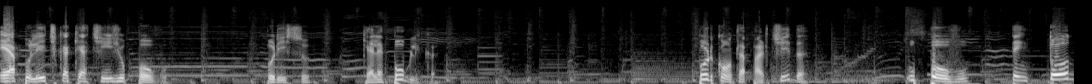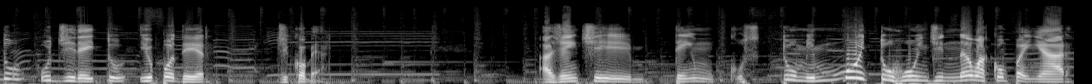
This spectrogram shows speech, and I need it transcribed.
é a política que atinge o povo. Por isso que ela é pública. Por contrapartida, o povo tem todo o direito e o poder de cobrar. A gente tem um costume muito ruim de não acompanhar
